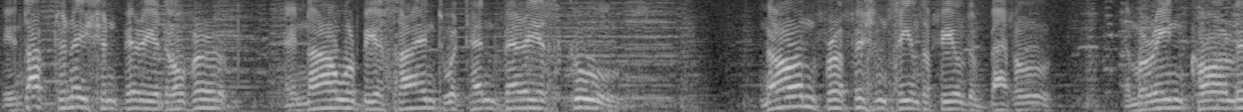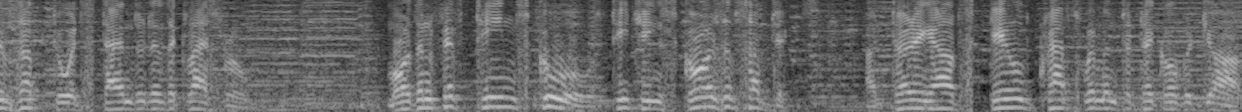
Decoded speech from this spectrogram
The indoctrination period over, they now will be assigned to attend various schools. Known for efficiency in the field of battle, the Marine Corps lives up to its standard in the classroom. More than 15 schools teaching scores of subjects are turning out skilled craftswomen to take over jobs.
